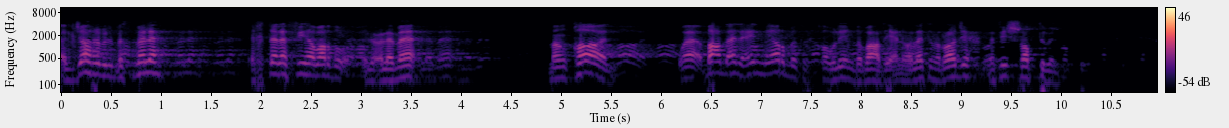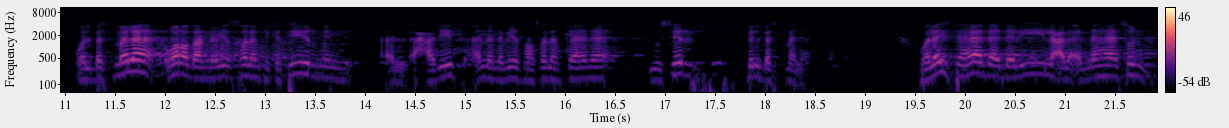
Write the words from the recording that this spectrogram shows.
الجهر بالبسملة اختلف فيها برضو العلماء. من قال وبعض أهل العلم يربط القولين ببعض يعني ولكن الراجح ما فيش ربط بينهم. والبسملة ورد عن النبي صلى الله عليه وسلم في كثير من الأحاديث أن النبي صلى الله عليه وسلم كان يسر بالبسملة. وليس هذا دليل على أنها سنة.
